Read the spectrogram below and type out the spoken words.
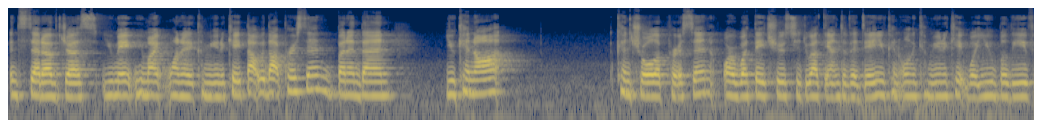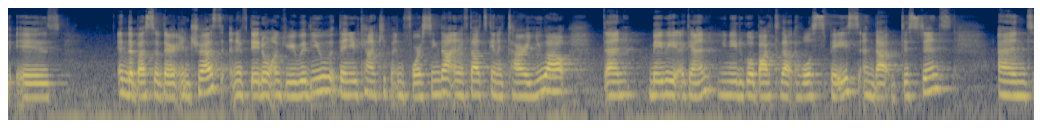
instead of just you may you might want to communicate that with that person, but and then you cannot control a person or what they choose to do at the end of the day. You can only communicate what you believe is in the best of their interest. And if they don't agree with you, then you can't keep enforcing that. And if that's going to tire you out, then maybe again, you need to go back to that whole space and that distance and,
